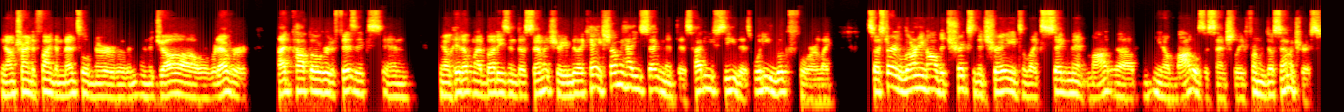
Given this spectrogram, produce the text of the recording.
you know, I'm trying to find a mental nerve in, in the jaw or whatever, I'd pop over to physics and you know hit up my buddies in dosimetry and be like, hey, show me how you segment this. How do you see this? What do you look for? Like so I started learning all the tricks of the trade to like segment, mo- uh, you know, models essentially from dosimetrists.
